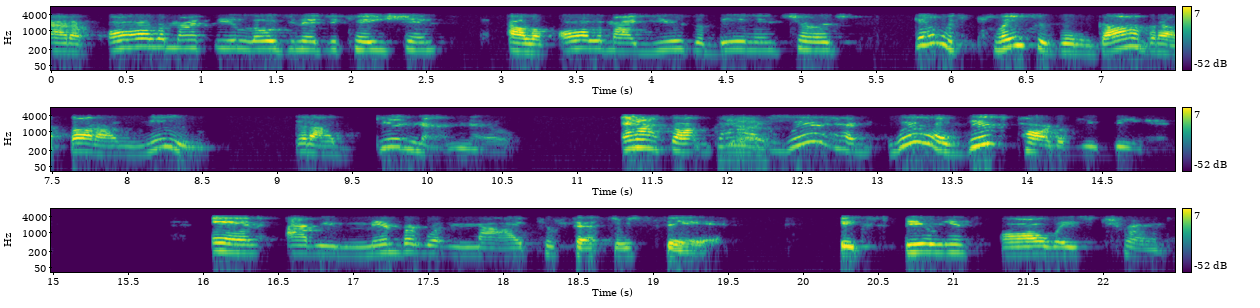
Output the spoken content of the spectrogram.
out of all of my theologian education, out of all of my years of being in church, there was places in God that I thought I knew that I did not know. And I thought, God, Yes. where have where has this part of you been? And I remember what my professor said. Experience always trumps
